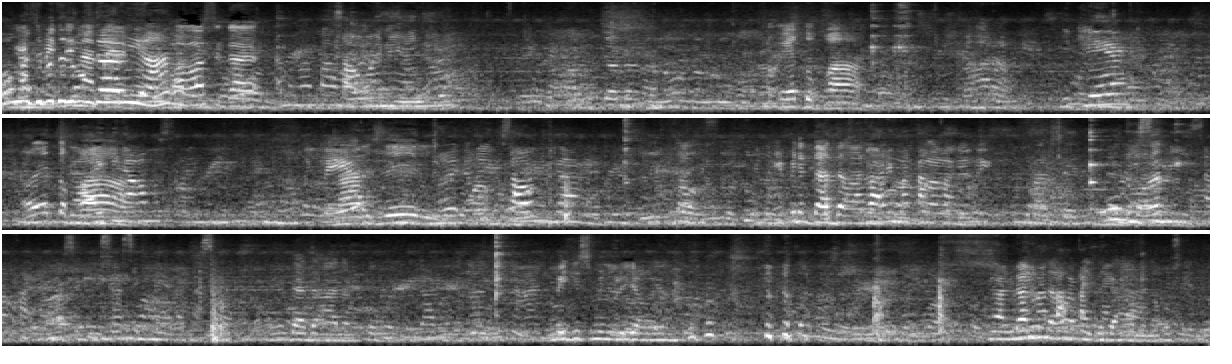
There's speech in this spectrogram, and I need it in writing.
Oo nga, di ba dalawang Gary yan? Oo, si Gary. Ano? Sawa ni ano. Oh, eto ka. Ni Claire. Oh, eto ka. Gary, kinakamusta niyo? Marcel. Sawa ni Gary. Yung pinagdadaanan. Gary matangkal. Marcel. Hindi si Lisa kaya. Si Mera. Kasi Pinagdadaanan ko. May disminuya ngayon. Ako matangkal na ako sa ito.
